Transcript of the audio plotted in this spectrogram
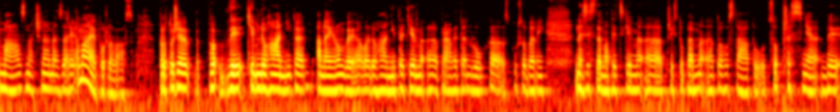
má značné mezery a má je podle vás. Protože vy tím doháníte, a nejenom vy, ale doháníte tím eh, právě ten dluh eh, způsobený nesystematickým eh, přístupem toho státu. Co přesně by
